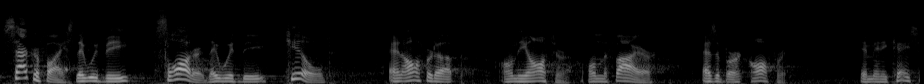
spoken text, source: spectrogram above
sacrificed. They would be slaughtered. They would be killed and offered up on the altar, on the fire, as a burnt offering in many cases.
